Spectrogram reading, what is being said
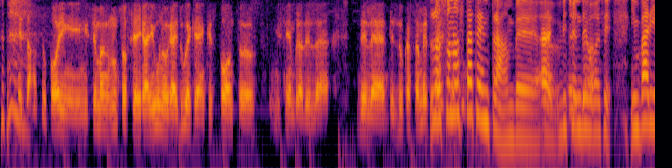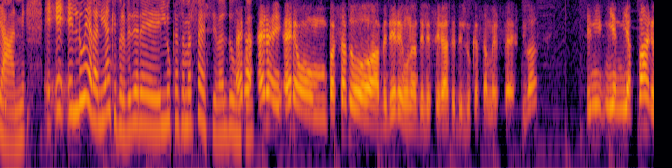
Esatto, poi mi sembra, non so se è Rai 1 o Rai 2 che è anche sponsor, mi sembra del, del, del Lucca Summer Lo sono state entrambe, eh, Eh, vicendevo esatto. sì, in vari anni. E, e- e lui era lì anche per vedere il Luca Summer Festival, dunque? Era, era, era passato a vedere una delle serate del Lucca Summer Festival e mi, mi, mi appare,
